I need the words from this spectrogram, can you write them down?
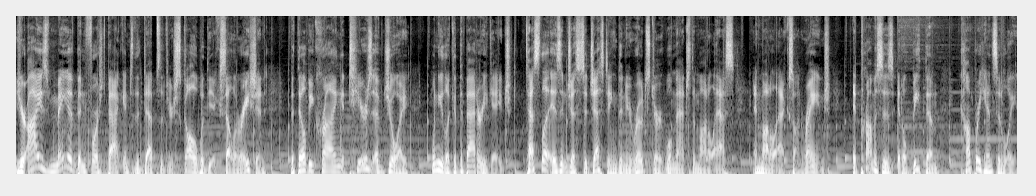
Your eyes may have been forced back into the depths of your skull with the acceleration, but they'll be crying tears of joy when you look at the battery gauge. Tesla isn't just suggesting the new Roadster will match the Model S and Model X on range, it promises it'll beat them comprehensively.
